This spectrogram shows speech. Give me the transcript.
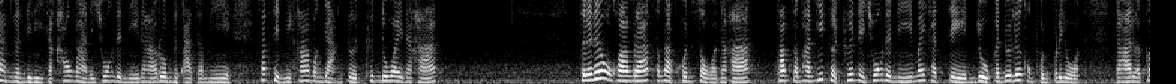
การเงินดีๆ จะเข้ามาในช่วงเดือนนี้นะคะ รวมถึงอาจจะมีทรัพย์สินมีค่าบางอย่างเกิดขึ้นด้วยนะคะส่วนในเรื่องของความรักสำหรับคนโสดนะคะ ความสัมพันธ์ที่เกิดขึ้นในช่วงเดือนนี้ไม่ชัดเจนอยู่กันด้วยเรื่องของผลประโยชน์นะคะแล้วก็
